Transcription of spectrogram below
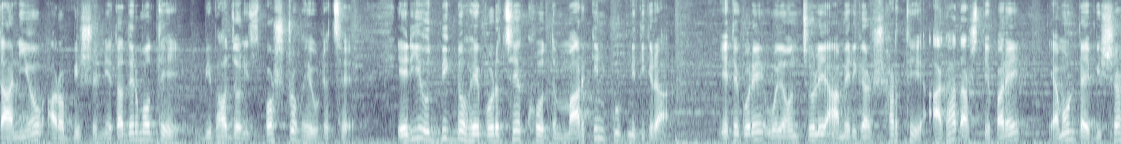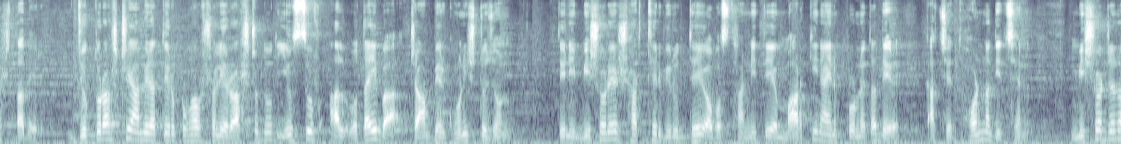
তা নিয়েও আরব বিশ্বের নেতাদের মধ্যে বিভাজন স্পষ্ট হয়ে উঠেছে। এরই উদ্বিগ্ন হয়ে পড়েছে খোদ মার্কিন কূটনীতিকরা। এতে করে ওই অঞ্চলে আমেরিকার স্বার্থে আঘাত আসতে পারে এমনটাই বিশ্বাস তাদের। যুক্তরাষ্ট্রে আমিরাতের প্রভাবশালী রাষ্ট্রদূত ইউসুফ আল ওতাইবা ট্রাম্পের ঘনিষ্ঠজন। তিনি মিশরের স্বার্থের বিরুদ্ধে অবস্থান নিতে মার্কিন আইন প্রণেতাদের কাছে ধর্ণা দিচ্ছেন। মিশর যেন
